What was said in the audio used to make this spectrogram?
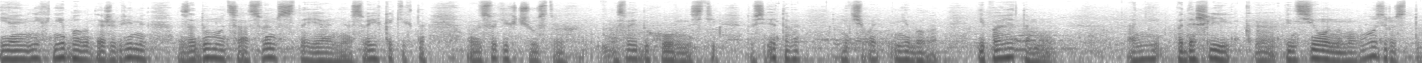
и у них не было даже времени задуматься о своем состоянии, о своих каких-то высоких чувствах, о своей духовности. То есть этого ничего не было. И поэтому они подошли к пенсионному возрасту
